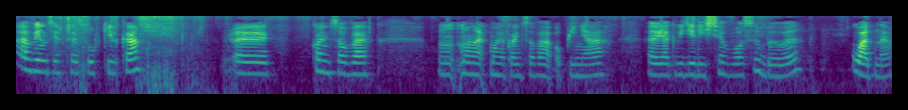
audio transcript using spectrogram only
A więc jeszcze słów kilka. Yy, końcowe, moja, końcowa opinia. Yy, jak widzieliście, włosy były ładne.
